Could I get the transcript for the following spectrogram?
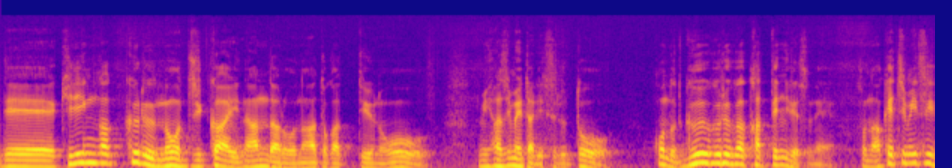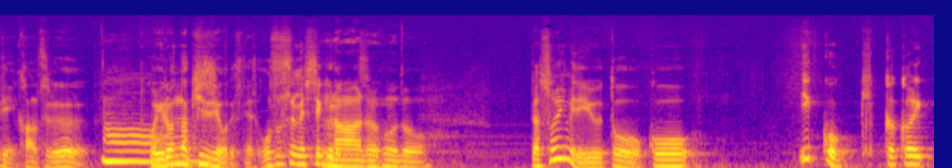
で「キリンが来る」の次回なんだろうなとかっていうのを見始めたりすると今度グーグルが勝手にですねその明智光秀に関するこういろんな記事をですねおすすめしてくるんですよ。なるほどだそういう意味で言うとこう一個きっかけ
